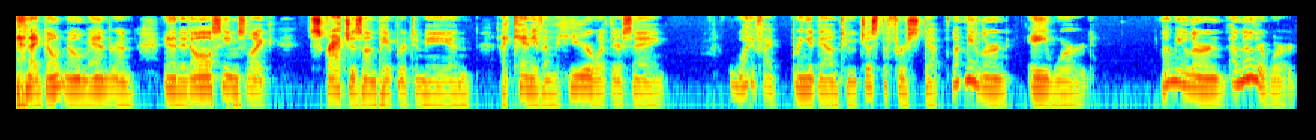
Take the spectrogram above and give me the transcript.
and I don't know Mandarin and it all seems like scratches on paper to me and I can't even hear what they're saying. What if I bring it down to just the first step? Let me learn a word. Let me learn another word.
